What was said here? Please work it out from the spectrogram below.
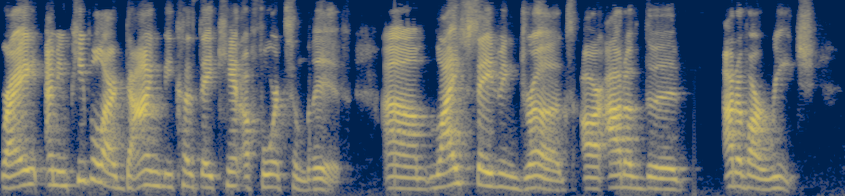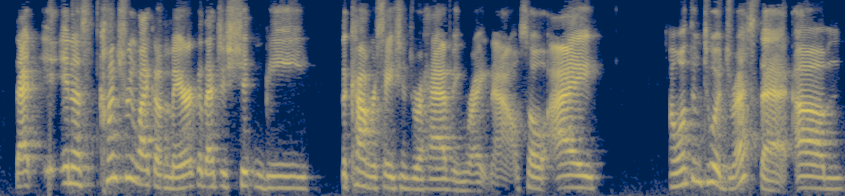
right? I mean, people are dying because they can't afford to live. Um, life-saving drugs are out of the out of our reach that in a country like America, that just shouldn't be the conversations we're having right now. So I, I want them to address that. Um,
